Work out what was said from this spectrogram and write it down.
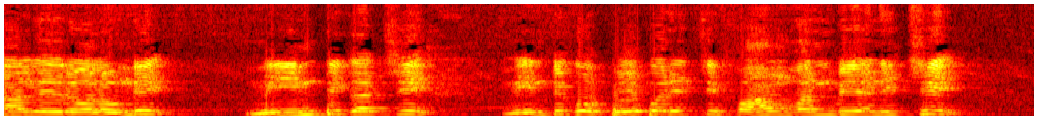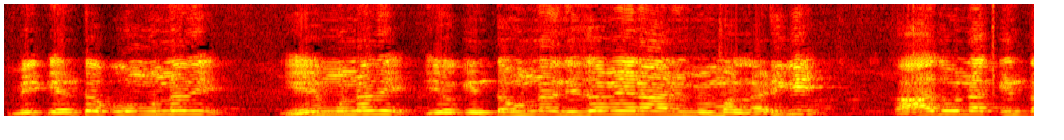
నాలుగైదు రోజులు ఉండి మీ ఇంటికి వచ్చి మీ ఇంటికి పేపర్ ఇచ్చి ఫామ్ వన్ బి అని ఇచ్చి మీకు ఎంత భూమి ఉన్నది? ఏమున్నది? ఇక ఇంత ఉన్నది నిజమేనా అని మిమ్మల్ని అడిగి కాదు నాకు ఇంత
